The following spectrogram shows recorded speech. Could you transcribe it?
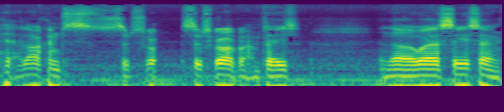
hit a like and subscribe subscribe button, please. And I'll uh, see you soon.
